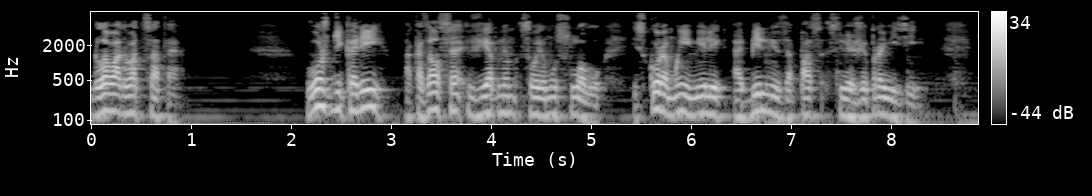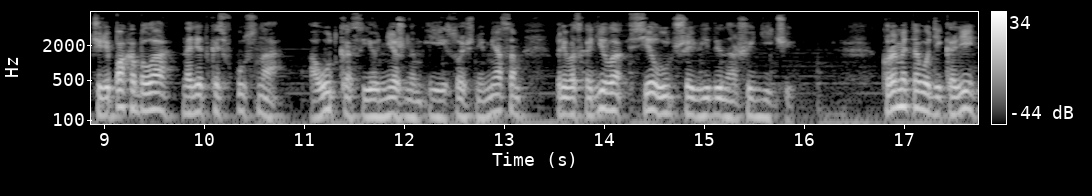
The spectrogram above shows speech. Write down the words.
Глава 20. Вождь дикарей оказался верным своему слову, и скоро мы имели обильный запас свежей провизии. Черепаха была на редкость вкусна, а утка с ее нежным и сочным мясом превосходила все лучшие виды нашей дичи. Кроме того, дикари,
